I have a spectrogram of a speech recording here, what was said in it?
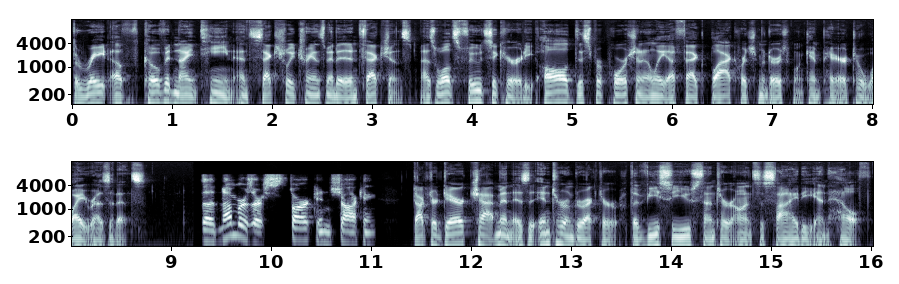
The rate of COVID 19 and sexually transmitted infections, as well as food security, all disproportionately affect black Richmonders when compared to white residents. The numbers are stark and shocking. Dr. Derek Chapman is the interim director of the VCU Center on Society and Health.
